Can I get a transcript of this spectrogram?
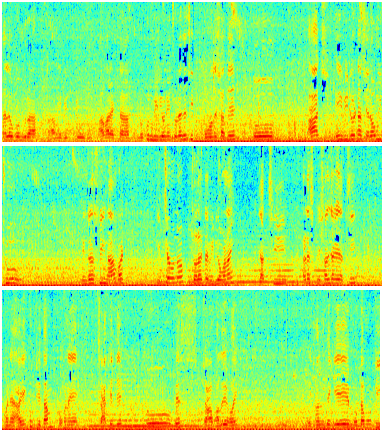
হ্যালো বন্ধুরা, আমি বিট্টু। আবার একটা নতুন ভিডিও নিয়ে চলে এসেছি তোমাদের সাথে। তো আজ এই ভিডিওটা সেরকম কিছু ইন্টারেস্টিং না বাট ইচ্ছে হলো চলো একটা ভিডিও বানাই। যাচ্ছি, একটা স্পেশাল জায়গায় যাচ্ছি। মানে আগে খুব যেতাম ওখানে চা খেতে। তো বেশ, চা ভালোই হয়। এখান থেকে মোটামুটি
